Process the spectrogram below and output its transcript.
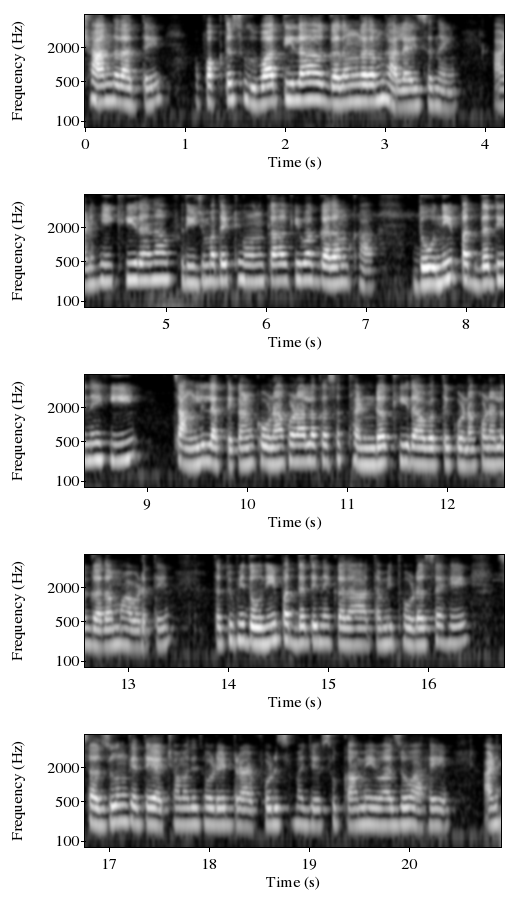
छान राहते. फक्त सुरुवातीला गरम गरम घालायचं नाही. आणि ही खीर आहे ना फ्रीजमध्ये ठेवून खा किंवा गरम खा. दोन्ही पद्धतीने ही चांगली लागते. कारण कोणाकोणाला कसं थंड खीर आवडते कोणाकोणाला गरम आवडते. तर तुम्ही दोन्ही पद्धतीने करा. आता मी थोडंसं हे सजवून घेते. याच्यामध्ये थोडे ड्रायफ्रूट्स म्हणजे सुकामेवा जो आहे आणि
